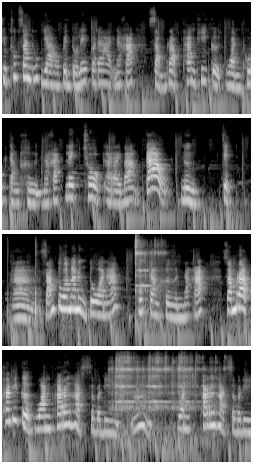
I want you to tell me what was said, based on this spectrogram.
จุดทูบสั้นทูบยาวเป็นตัวเลขก็ได้นะคะสำหรับท่านที่เกิดวันพุธกลางคืนนะคะ เลขโชคอะไรบ้าง 9 1 7อ่าสามตัวมา 1 ตัวนะ พุธกลางคืนนะคะสำหรับท่านที่เกิดวันพฤหัสบดีอืมวันพฤหัสบดี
